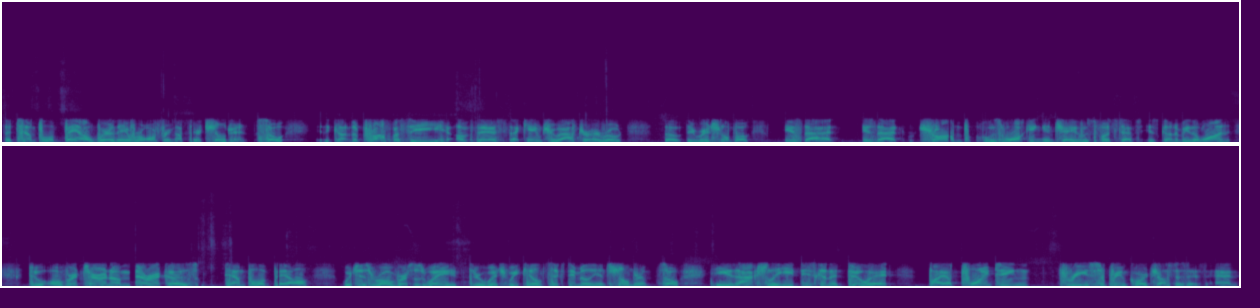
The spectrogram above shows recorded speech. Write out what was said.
the temple of Baal where they were offering up their children. So the prophecy of this that came true after I wrote the, the original book is that is that Trump, who's walking in Jehu's footsteps, is going to be the one to overturn America's Temple of Baal, which is Roe versus Wade, through which we killed 60 million children. So he's actually he, he's going to do it by appointing three Supreme Court justices, and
